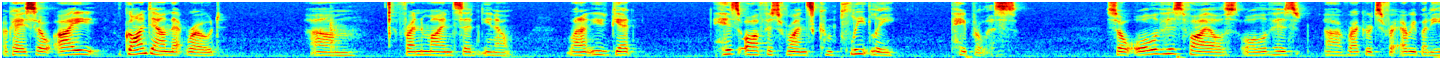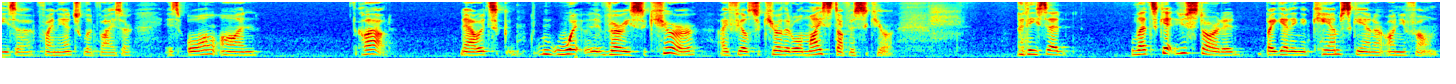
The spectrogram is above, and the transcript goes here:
Okay, so I've gone down that road. Um, a friend of mine said, you know, why don't you get his office runs completely paperless. So all of his files, all of his uh, records for everybody, he's a financial advisor, is all on the cloud. Now it's very secure. I feel secure that all my stuff is secure. But he said, let's get you started by getting a cam scanner on your phone.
